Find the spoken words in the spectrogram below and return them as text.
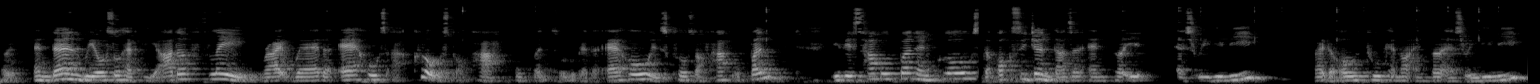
Right. And then we also have the other flame, right, where the air holes are closed or half open. So look at the air hole is closed or half open. If it's half open and closed, the oxygen doesn't enter it as readily, right? The O2 cannot enter as readily.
